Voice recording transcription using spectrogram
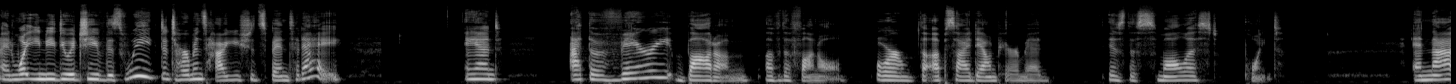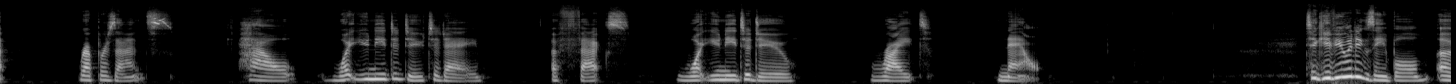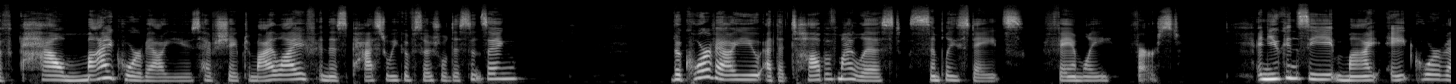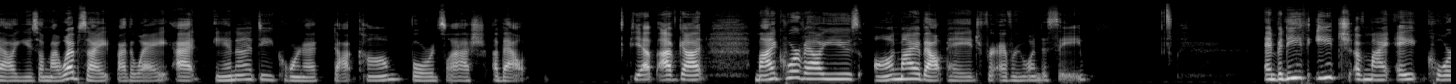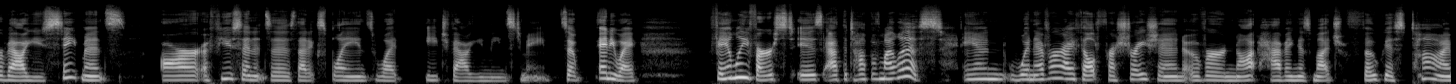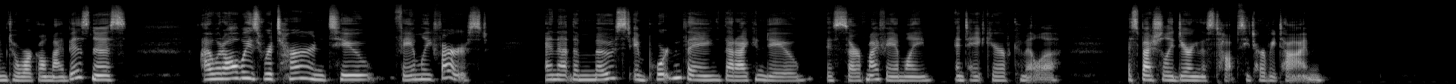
And what you need to achieve this week determines how you should spend today. And at the very bottom of the funnel, or the upside down pyramid, is the smallest point. And that represents how what you need to do today affects what you need to do right now. To give you an example of how my core values have shaped my life in this past week of social distancing, the core value at the top of my list simply states family first. And you can see my eight core values on my website, by the way, at annadkornick.com forward slash about. Yep, I've got my core values on my about page for everyone to see. And beneath each of my eight core values statements are a few sentences that explains what each value means to me. So, anyway, family first is at the top of my list. And whenever I felt frustration over not having as much focused time to work on my business, I would always return to family first. And that the most important thing that I can do is serve my family and take care of Camilla, especially during this topsy turvy time.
